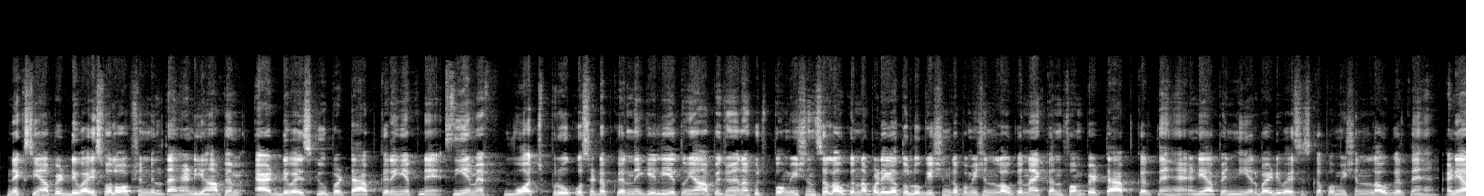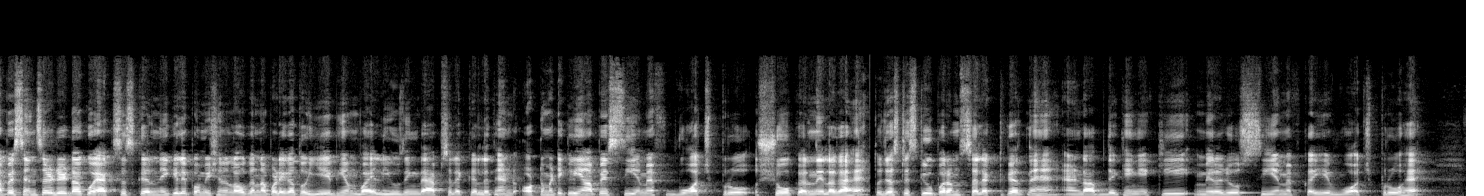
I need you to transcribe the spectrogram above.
नेक्स्ट यहाँ पे डिवाइस वाला ऑप्शन मिलता है एंड यहाँ पे हम ऐड डिवाइस के ऊपर टैप करेंगे अपने C M F watch pro को सेटअप करने के लिए। तो यहाँ पे जो है ना, कुछ परमिशन अलाउ करना पड़ेगा। तो लोकेशन का परमिशन अलाउ करना है कंफर्म पे टैप करते हैं एंड यहाँ पे नियर बाय डिवाइसेस का परमिशन अलाउ करते हैं। एंड यहाँ पे सेंसर डेटा को एक्सेस करने के लिए परमिशन अलाउ करना पड़ेगा। तो ये भी हम while using the app select कर लेते हैं। एंड ऑटोमेटिकली यहाँ पे C M F watch pro show करने लगा है। तो जस्ट इसके ऊपर हम सेलेक्ट करते हैं एंड आप देखेंगे कि मेरा जो सी एम एफ़ का ये वॉच प्रो है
